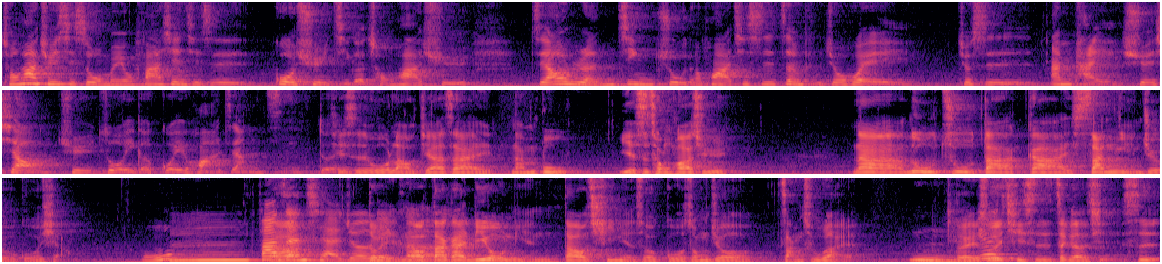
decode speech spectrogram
从化区其实我们有发现，其实过去几个从化区，只要人进驻的话，其实政府就会就是安排学校去做一个规划，这样子。对，其实我老家在南部，也是从化区。那入住大概三年就有国小，嗯，发展起来就对，然后大概六年到七年的时候，国中就长出来了，嗯，对，所以其实这个是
